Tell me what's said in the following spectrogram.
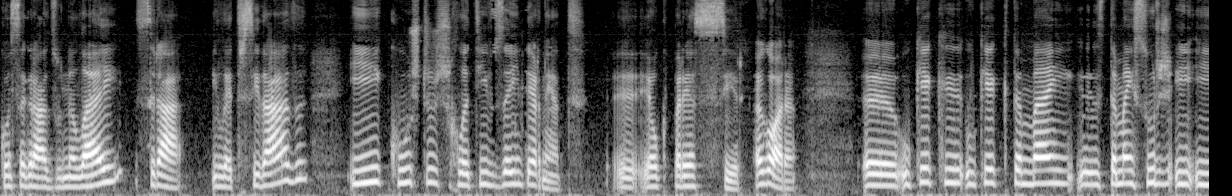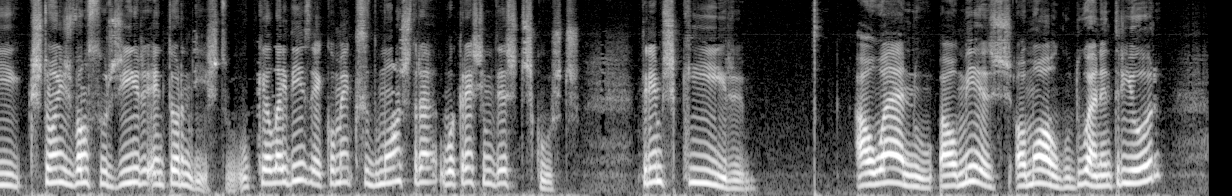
consagrado na lei será eletricidade e custos relativos à internet. é o que parece ser. Agora, Uh, o, que é que, o que é que também, uh, também surge e, e, questões vão surgir em torno disto? O que a lei diz é como é que se demonstra o acréscimo destes custos. Teremos que ir ao ano, ao mês homólogo do ano anterior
